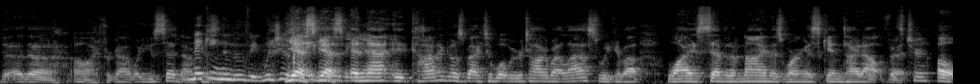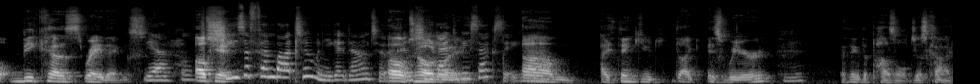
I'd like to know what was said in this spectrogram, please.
the, the oh I forgot what you said now making the movie. Would you? Yes, yes, movie? and Yeah. that it kind of goes back to what we were talking about last week about why Seven of Nine is wearing a skin tight outfit. That's true. Oh, because ratings. Yeah. Okay. She's a fembot too when you get down to it. Oh, and she had to be sexy. you know? Um, I think you like it's weird. Mm-hmm. I think the puzzle just kind of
